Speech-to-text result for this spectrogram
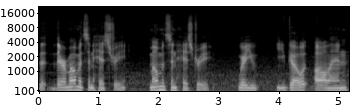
what? There are moments in history, moments in history where you you go all in.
